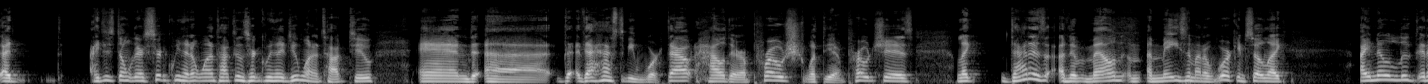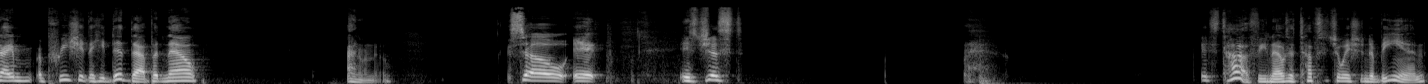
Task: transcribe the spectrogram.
I I just don't. There's certain queens I don't want to talk to, and certain queens I do want to talk to, and uh, th- that has to be worked out. How they're approached, what the approach is, like that is an amount, amazing amount of work. And so, like, I know Luke, and I appreciate that he did that, but now, I don't know. So it it is just. It's tough, you know. It's a tough situation to be in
